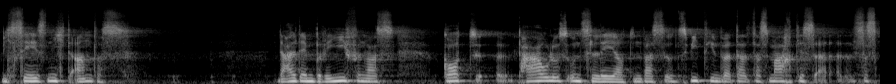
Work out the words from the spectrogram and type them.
ich sehe es nicht anders. In all den Briefen, was Gott, äh, Paulus uns lehrt und was uns mitgibt, das macht das, das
